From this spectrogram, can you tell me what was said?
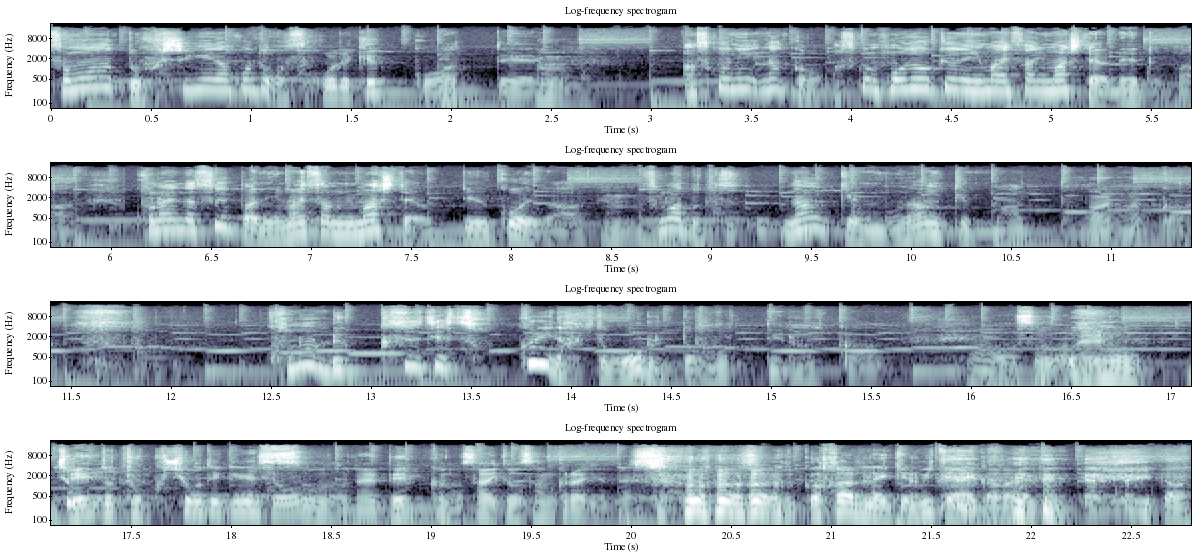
その後不思議なことがそこで結構あって、うん。あそこになんかあそこの歩道橋で今井さんいましたよねとかこの間スーパーで今井さん見ましたよっていう声が、その後ず何件も何件もあった。はい。なんかこのルックスでそっくりな人がおると思ってなんか、ああそうだうん。ねちょっと特徴的でしょそうだね。ベックの斎藤さんくらいだよね。分かんないけど見てないから分かんない。けどいや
